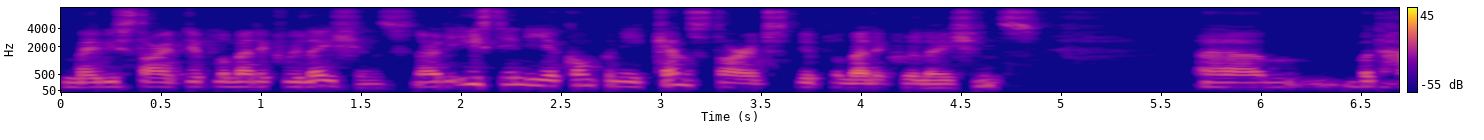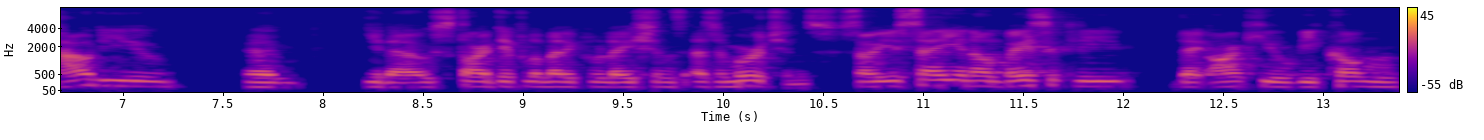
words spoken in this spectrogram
maybe start diplomatic relations. Now, the East India Company can start diplomatic relations, um, but how do you, uh, you know, start diplomatic relations as a merchant? So you say, you know, basically they argue we come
